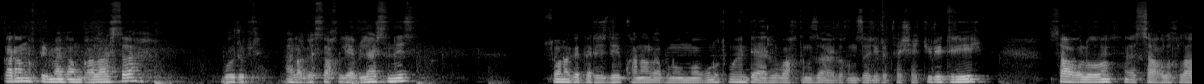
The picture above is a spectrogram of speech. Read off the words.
Qaranlıq bir məqam qalarsa, buyurub əlaqə saxlaya bilərsiniz. Sona qədər izləyib kanala abunə olmağı unutmayın. Dəyərli vaxtınızı ayırdığınıza görə təşəkkür edirik. Sağ olun sağlıqla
